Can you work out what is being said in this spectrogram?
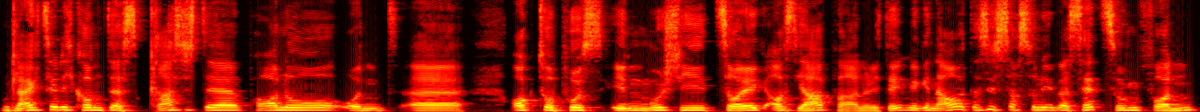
Und gleichzeitig kommt das krasseste Porno und äh, Oktopus in Mushi-Zeug aus Japan. Und ich denke mir genau, das ist doch so eine Übersetzung von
